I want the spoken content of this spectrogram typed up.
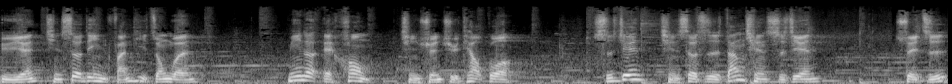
语言请设定繁体中文。Miller at home，请选取跳过。时间请设置当前时间。水质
